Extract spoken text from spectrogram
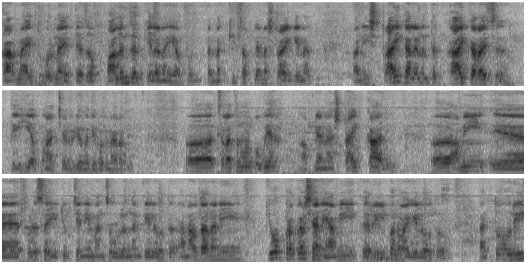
कारणं आहेत धोरणं आहेत त्याचं पालन जर केलं नाही आपण तर नक्कीच आपल्याला स्ट्राईक येणार. आणि स्ट्राईक आल्यानंतर काय करायचं तेही आपण आजच्या व्हिडिओमध्ये बघणार आहोत. चला तर मग बघूया. आपल्याला स्ट्राईक का आली? आम्ही थोडंसं यूट्यूबच्या नियमांचं उल्लंघन केलं होतं. अनावधानाने किंवा प्रकर्षाने आम्ही एक रील बनवाय गेलो होतो. आणि तो रील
